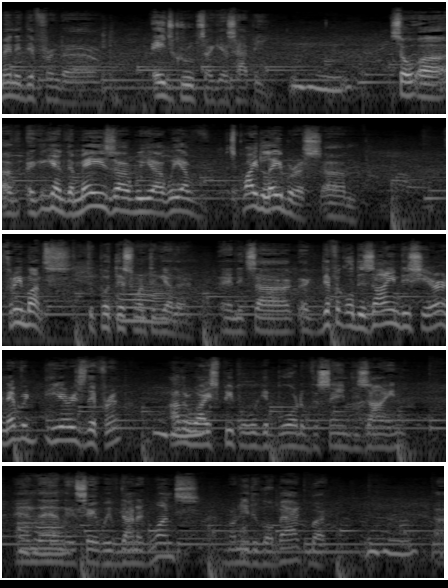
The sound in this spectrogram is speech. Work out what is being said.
many different uh, age groups, I guess, happy. So uh, again, the maze uh, we uh, we have it's quite laborious. Um, three months to put this one together, and it's a, a difficult design this year, and every year is different. Otherwise, people will get bored of the same design, and then they say we've done it once, no need to go back. But uh,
